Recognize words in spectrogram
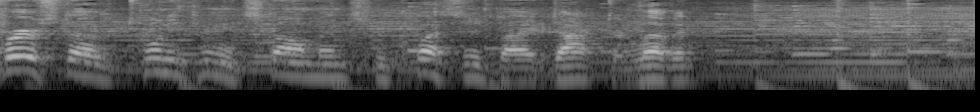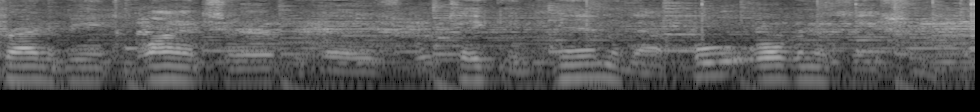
First of 23 installments requested by Dr. Levitt. We're trying to be in compliance here because we're taking him and that whole organization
